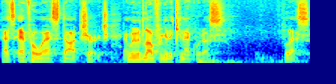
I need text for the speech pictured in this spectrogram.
That's F-O-S Church, And we would love for you to connect with us. Bless.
